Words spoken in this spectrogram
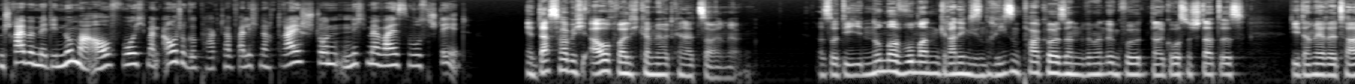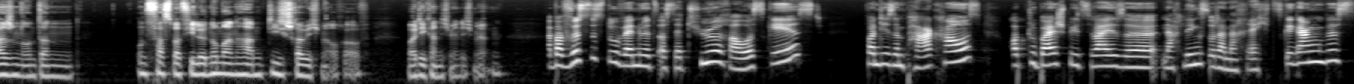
und schreibe mir die Nummer auf, wo ich mein Auto geparkt habe, weil ich nach drei Stunden nicht mehr weiß, wo es steht. Ja, das habe ich auch, weil ich kann mir halt keine Zahlen merken. Also die Nummer, wo man gerade in diesen Riesenparkhäusern, wenn man irgendwo in einer großen Stadt ist, die da mehrere Etagen und dann unfassbar viele Nummern haben, die schreibe ich mir auch auf. Weil die kann ich mir nicht merken. Aber wüsstest du, wenn du jetzt aus der Tür rausgehst von diesem Parkhaus, ob du beispielsweise nach links oder nach rechts gegangen bist?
